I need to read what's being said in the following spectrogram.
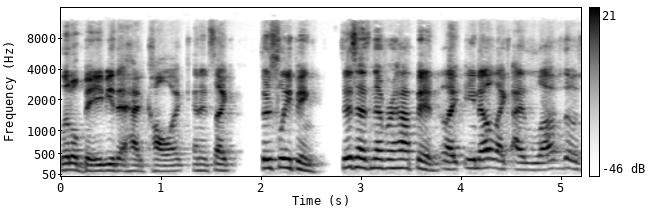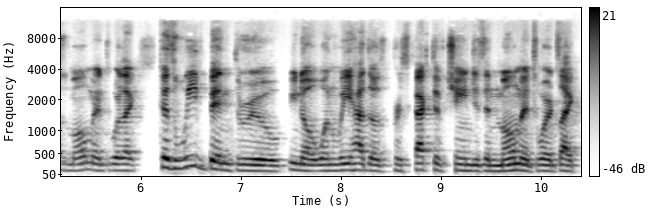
little baby that had colic, and it's like they're sleeping. This has never happened. Like, you know, like I love those moments where like because we've been through, you know, when we had those perspective changes and moments where it's like,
